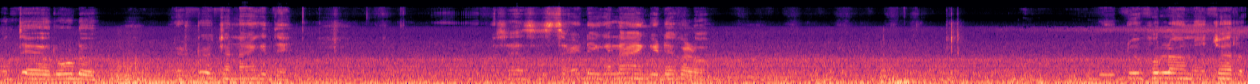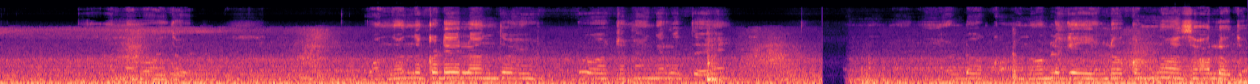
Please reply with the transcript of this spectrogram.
ಮತ್ತು ರೋಡು ಎಷ್ಟು ಚೆನ್ನಾಗಿದೆ. ಸೈಡಿಗೆಲ್ಲ ಗಿಡಗಳು. ಬ್ಯೂಟಿಫುಲ್ ನೇಚರ್ ಅನ್ನಬಹುದು. ಒಂದೊಂದು ಕಡೆಯಲ್ಲಂತೂ ಎಷ್ಟು ಚೆನ್ನಾಗಿರುತ್ತೆ. ಎರಡು ನೋಡ್ಲಿಕ್ಕೆ ಎರಡು ಕಣ್ಣು ಸಾಲದು.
